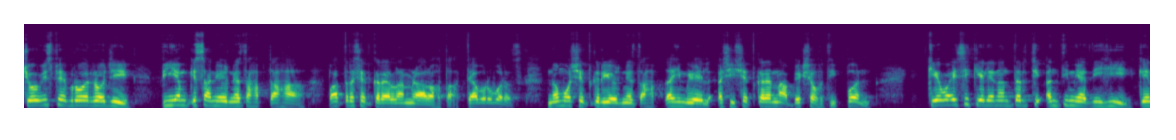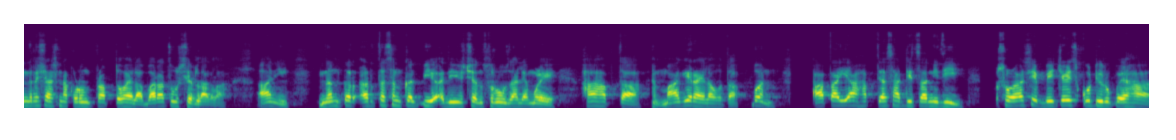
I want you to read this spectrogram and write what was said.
चोवीस फेब्रुवारी रोजी पी एम किसान योजनेचा हप्ता हा पात्र शेतकऱ्याला मिळाला होता. त्याबरोबरच नमो शेतकरी योजनेचा हप्ताही मिळेल अशी शेतकऱ्यांना अपेक्षा होती. पण के वाय सी केल्यानंतरची अंतिम यादी ही केंद्र शासनाकडून प्राप्त व्हायला बराच उशीर लागला आणि नंतर अर्थसंकल्पीय अधिवेशन सुरू झाल्यामुळे हा हप्ता मागे राहिला होता. पण आता या हप्त्यासाठीचा निधी सोळाशे बेचाळीस कोटी रुपये हा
